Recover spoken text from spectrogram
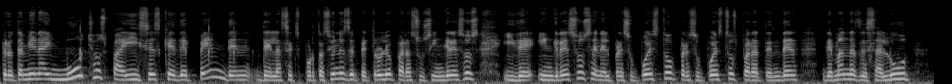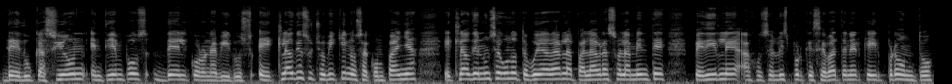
pero también hay muchos países que dependen de las exportaciones de petróleo para sus ingresos y de ingresos en el presupuesto, presupuestos para atender demandas de salud, de educación en tiempos del coronavirus. Eh, Claudio Suchovicki nos acompaña. Eh, Claudio, en un segundo te voy a dar la palabra, solamente pedirle a José Luis, porque se va a tener que ir pronto,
